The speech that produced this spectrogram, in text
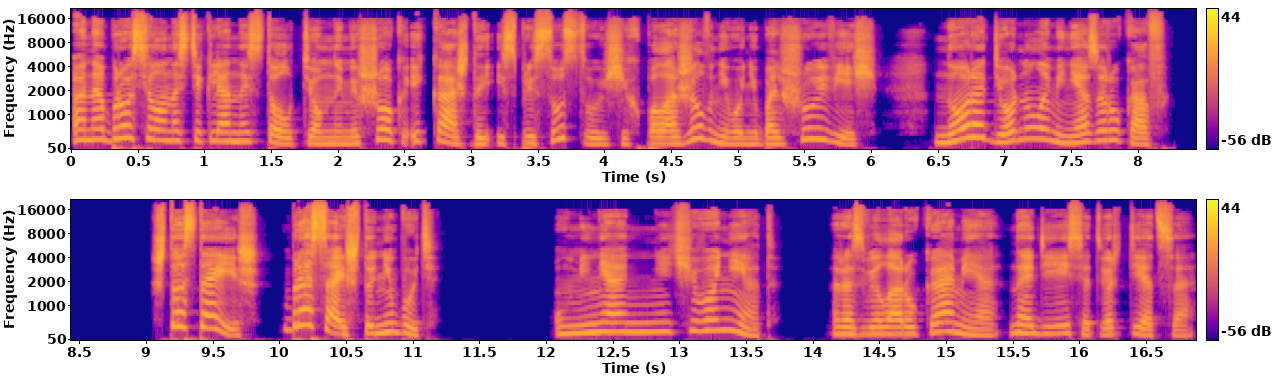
Она бросила на стеклянный стол темный мешок, и каждый из присутствующих положил в него небольшую вещь. Нора дернула меня за рукав. «Что стоишь? Бросай что-нибудь!» «У меня ничего нет», — развела руками, надеясь отвертеться.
